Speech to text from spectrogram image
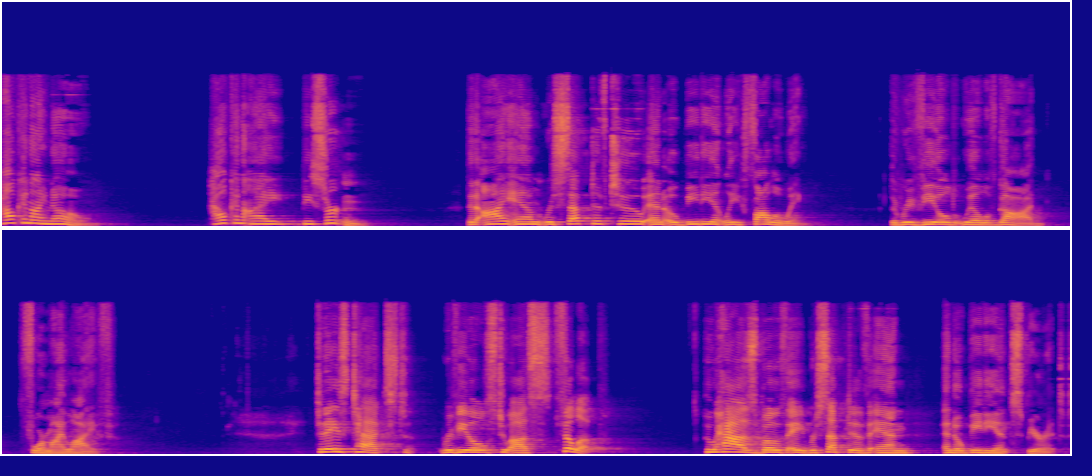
how can I know? How can I be certain that I am receptive to and obediently following the revealed will of God for my life? Today's text reveals to us Philip, who has both a receptive and an obedient spirit.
